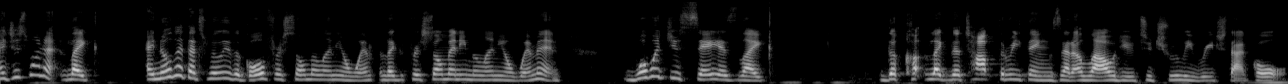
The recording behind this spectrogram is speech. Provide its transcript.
I just want to like I know that that's really the goal for so millennial women like for so many millennial women. What would you say is like the like the top 3 things that allowed you to truly reach that goal?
